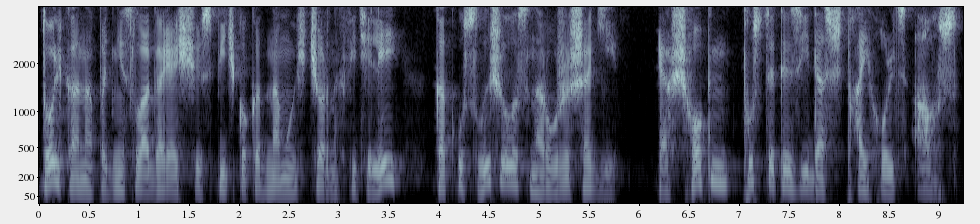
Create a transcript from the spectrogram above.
Только она поднесла горящую спичку к одному из черных фитилей, как услышала снаружи шаги. Erschrocken pustete sie das Streichholz aus.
